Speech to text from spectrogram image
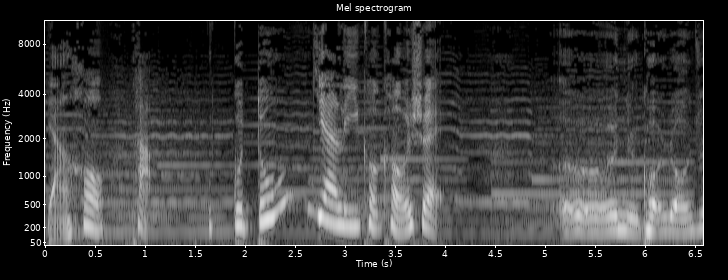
然后他咕咚咽了一口口水。呃，你看上去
